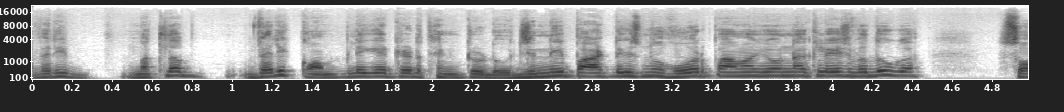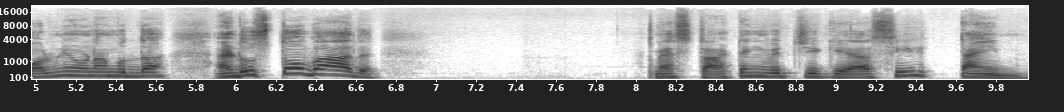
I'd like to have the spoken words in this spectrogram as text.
a very ਮਤਲਬ very complicated thing to do ਜਿੰਨੀ ਪਾਰਟੀਆਂ ਨੂੰ ਹੋਰ ਪਾਵਾਂਗੇ ਉਹਨਾਂ ਕਲੇਸ਼ ਵਧੂਗਾ। ਸੋਲਵ ਨਹੀਂ ਹੋਣਾ ਮੁੱਦਾ। ਐਂਡ ਉਸ ਤੋਂ ਬਾਅਦ ਮੈਂ ਸਟਾਰਟਿੰਗ ਵਿੱਚ ਹੀ ਕਿਹਾ ਸੀ ਟਾਈਮ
